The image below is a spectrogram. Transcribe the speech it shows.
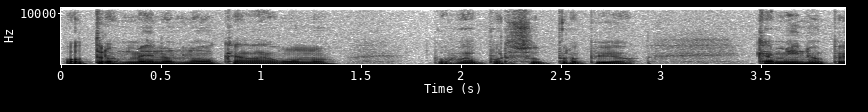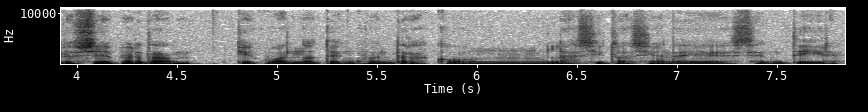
otros menos, ¿no? Cada uno pues va por su propio camino, pero sí es verdad que cuando te encuentras con la situación de sentir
